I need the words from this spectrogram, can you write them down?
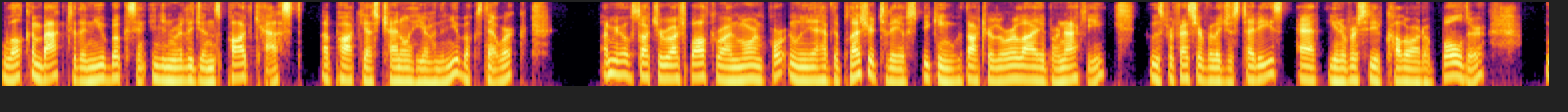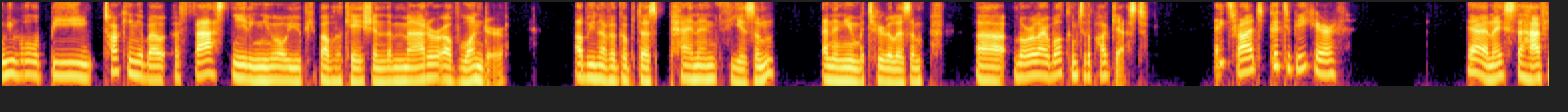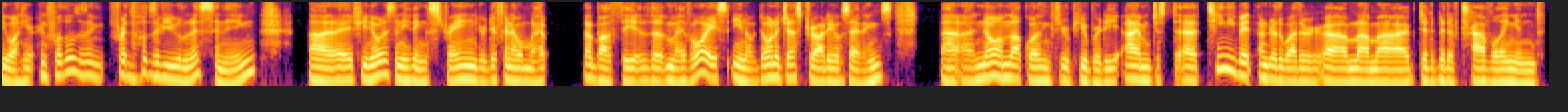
Welcome back to the New Books in Indian Religions podcast, a podcast channel here on the New Books Network. I'm your host, Dr. Raj Balkaran, and more importantly, I have the pleasure today of speaking with Dr. Loriliai Biernacki, who is Professor of Religious Studies at the University of Colorado Boulder. We will be talking about a fascinating new OUP publication, The Matter of Wonder, Abhinavagupta's Panentheism and the New Materialism. Uh, Loriliai, welcome to the podcast. Thanks, Raj. Good to be here. Yeah, nice to have you on here. And for those of you, for those of you listening, uh, if you notice anything strange or different about my about the, the my voice, you know, don't adjust your audio settings. Uh, no, I'm not going through puberty. I'm just a teeny bit under the weather. Um, um I did a bit of traveling and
